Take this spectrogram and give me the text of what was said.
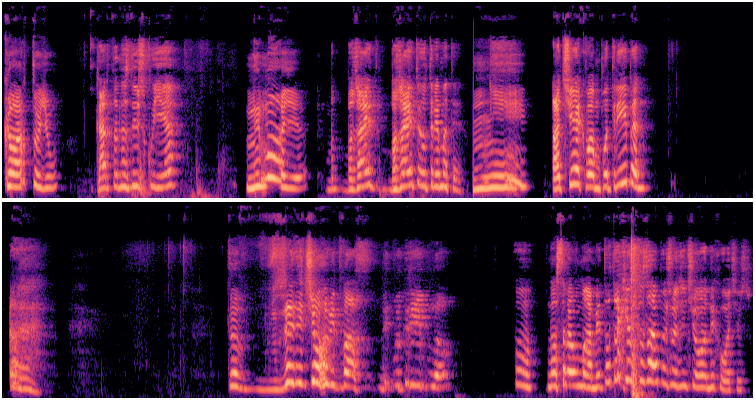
Картою Карта на знижку є? немає. Б- Бажаєте, бажаєте отримати? Ні. А чек вам потрібен? Та вже нічого від вас не потрібно. О, насрав мамі, то так і сказав би, що нічого не хочеш.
